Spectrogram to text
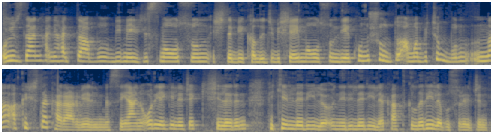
O yüzden hani hatta bu bir meclis mi olsun, işte bir kalıcı bir şey mi olsun diye konuşuldu ama bütün buna akışta karar verilmesi. Yani oraya gelecek kişilerin fikirleriyle, önerileriyle, katkılarıyla bu sürecin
